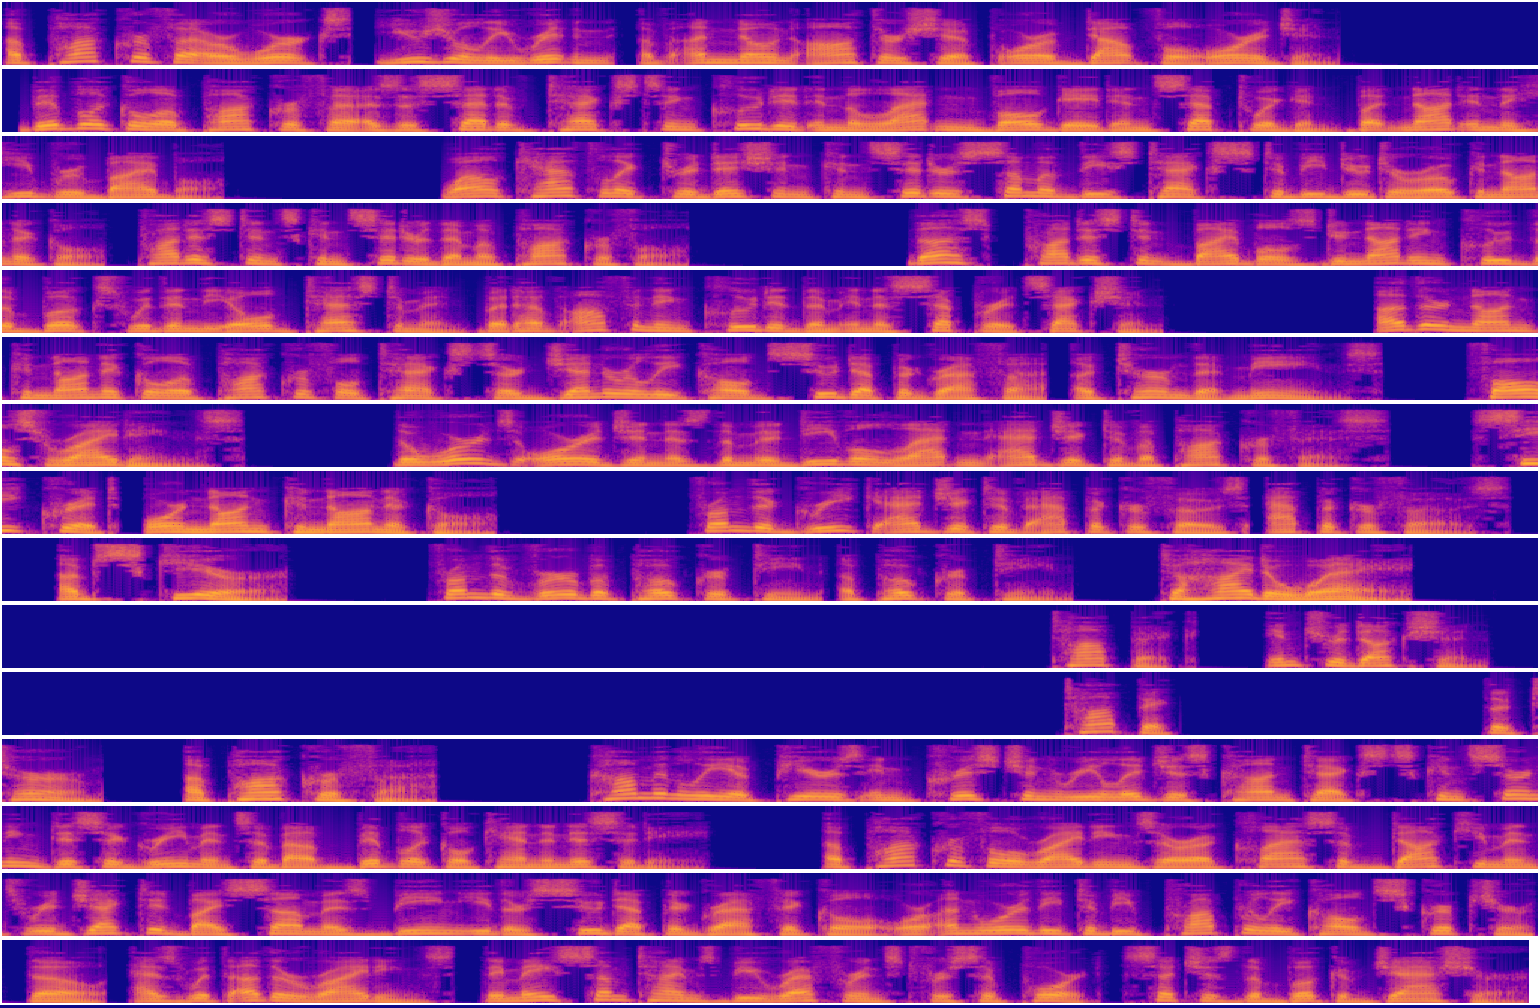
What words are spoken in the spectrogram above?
Apocrypha are works, usually written, of unknown authorship or of doubtful origin. Biblical Apocrypha is a set of texts included in the Latin Vulgate and Septuagint but not in the Hebrew Bible. While Catholic tradition considers some of these texts to be deuterocanonical, Protestants consider them apocryphal. Thus, Protestant Bibles do not include the books within the Old Testament but have often included them in a separate section. Other non-canonical apocryphal texts are generally called pseudepigrapha, a term that means, "...false writings". The word's origin is the medieval Latin adjective apocryphus, secret, or non-canonical, from the Greek adjective apokryphos, apokryphos obscure, from the verb apokryptine, apokryptine to hide away. Topic: Introduction. The term apocrypha commonly appears in Christian religious contexts concerning disagreements about biblical canonicity. Apocryphal writings are a class of documents rejected by some as being either pseudepigraphical or unworthy to be properly called scripture, though, as with other writings, they may sometimes be referenced for support, such as the Book of Jasher.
